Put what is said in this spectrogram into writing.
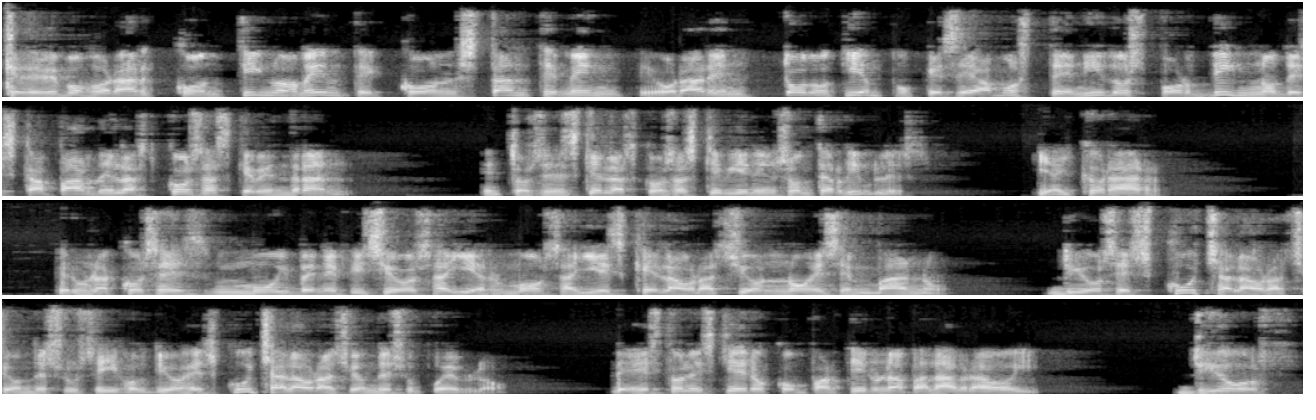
que debemos orar continuamente, constantemente, orar en todo tiempo, que seamos tenidos por dignos de escapar de las cosas que vendrán. Entonces es que las cosas que vienen son terribles y hay que orar. Pero una cosa es muy beneficiosa y hermosa y es que la oración no es en vano. Dios escucha la oración de sus hijos, Dios escucha la oración de su pueblo. De esto les quiero compartir una palabra hoy. Dios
